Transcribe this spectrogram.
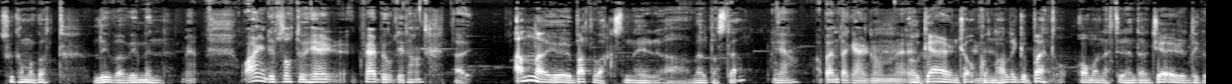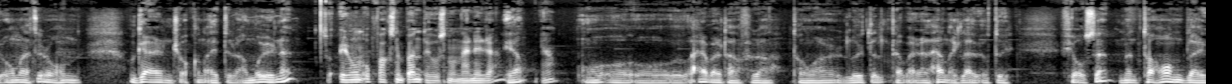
så kan man gott leva vid men. Ja. Och är det flott du här kvar bodde han? Nej. Anna är ju battvaksen her av Velbastan. Ja, og bønta gæren hun... Og gæren tjokken, han ligger bønt om han etter henne, gæren ligger om han etter, og, hun, og gæren tjokken etter av myrene. Så er hun oppvaksen bønta hos noen her nere? Ja, ja. Og, og, og her var det han fra, da hun var lytel, da var henne glad ut i fjåse, men da hun ble,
